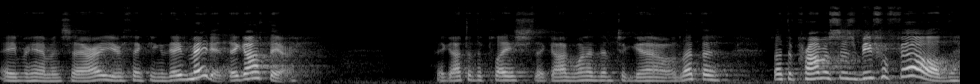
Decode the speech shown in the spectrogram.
Abraham and Sarah, you're thinking they've made it. They got there. They got to the place that God wanted them to go. Let the, let the promises be fulfilled.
